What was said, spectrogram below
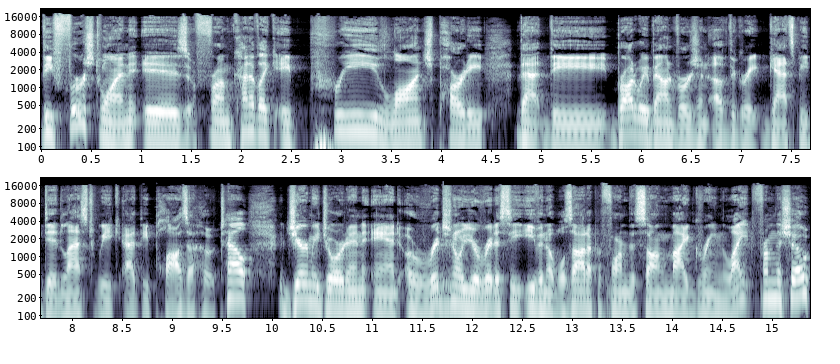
The first one is from kind of like a pre launch party that the Broadway bound version of The Great Gatsby did last week at the Plaza Hotel. Jeremy Jordan and original Eurydice Eva Noblezada performed the song My Green Light from the show.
